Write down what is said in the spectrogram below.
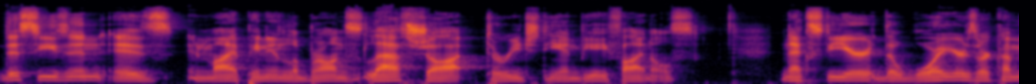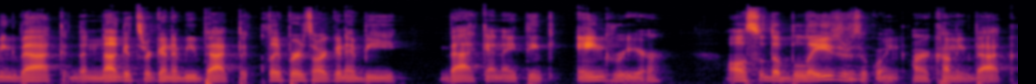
This season is, in my opinion, LeBron's last shot to reach the NBA Finals. Next year, the Warriors are coming back, the Nuggets are going to be back, the Clippers are going to be back, and I think angrier. Also, the Blazers are going are coming back.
